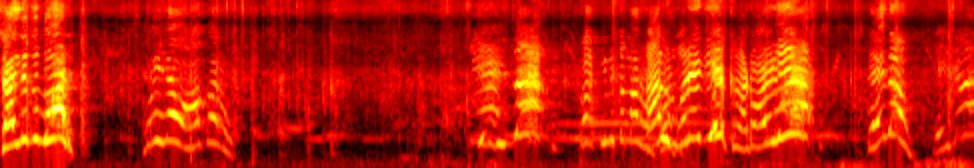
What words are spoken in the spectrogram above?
જલ્દી તું દોડ હું એને વાહ કરું એ ઈજા બાકીની તમાર હાલ ભરે જે ખાડો આઈ લે દે દઉં દે દઉં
